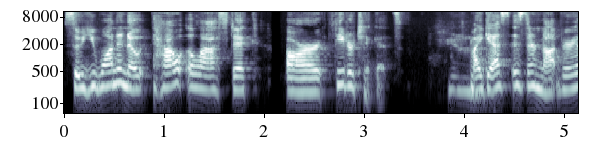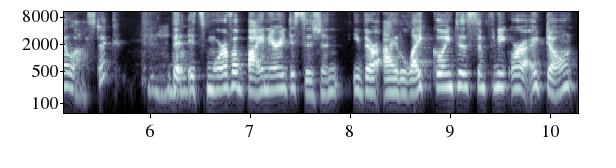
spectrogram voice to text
So you want to know how elastic are theater tickets. Yeah. My guess is they're not very elastic. Mm-hmm. That it's more of a binary decision. Either I like going to the symphony or I don't.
